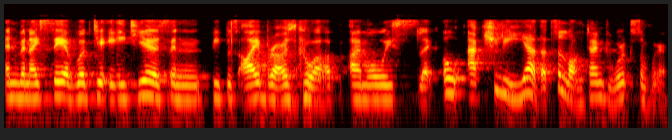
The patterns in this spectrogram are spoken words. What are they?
And when I say I've worked here eight years and people's eyebrows go up, I'm always like, oh, actually, yeah, that's a long time to work somewhere.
